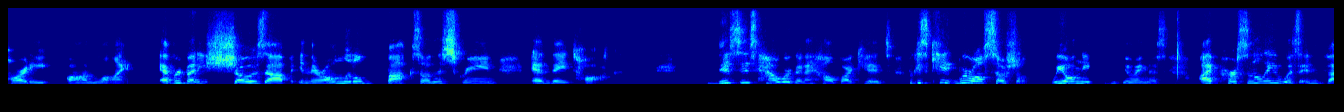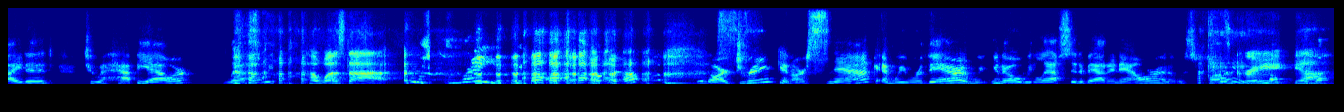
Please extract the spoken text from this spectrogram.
party online. Everybody shows up in their own little box on the screen and they talk. This is how we're going to help our kids because kid, we're all social we all need to be doing this. I personally was invited to a happy hour last week. How was that? It was great. with our drink and our snack, and we were there, and we, you know, we lasted about an hour, and it was fun. That's great. Yeah.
